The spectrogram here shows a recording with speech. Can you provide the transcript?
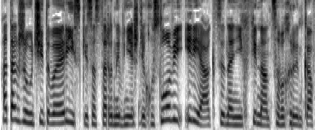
а также учитывая риски со стороны внешних условий и реакции на них финансовых рынков.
